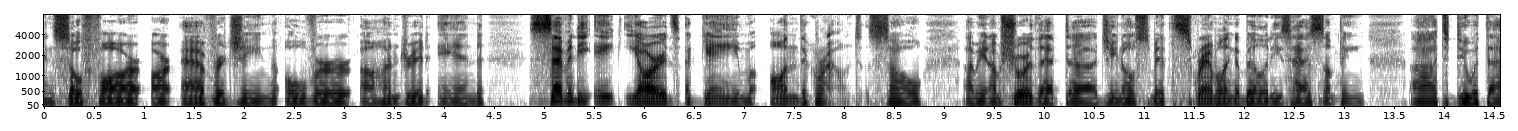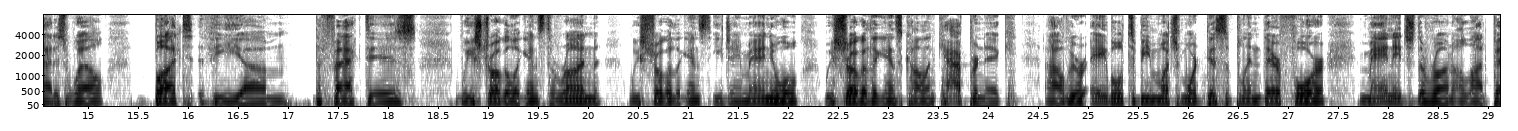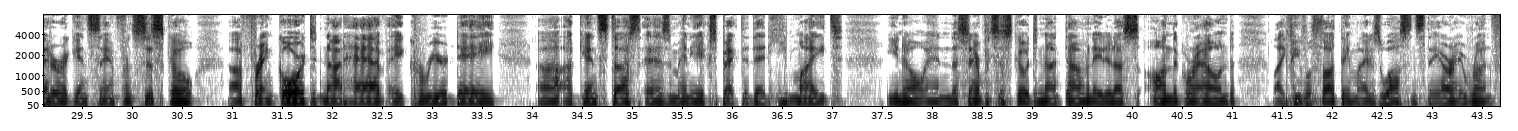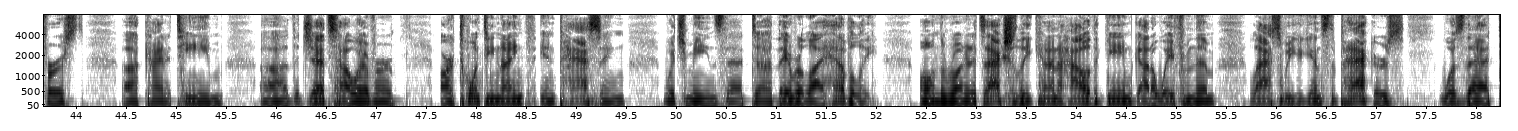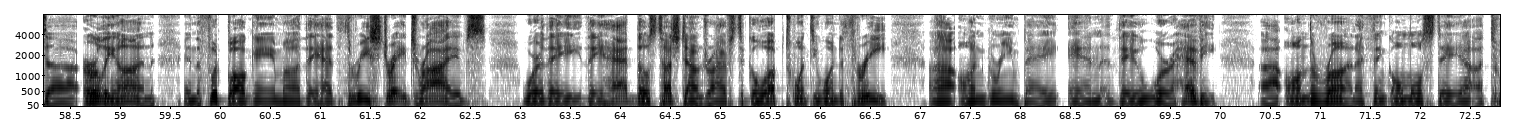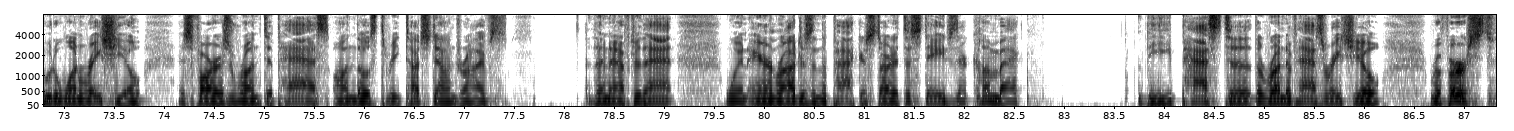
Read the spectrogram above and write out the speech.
and so far are averaging over 178 yards a game on the ground. So, I mean, I'm sure that uh, Geno Smith's scrambling abilities has something uh, to do with that as well. But the um, the fact is, we struggle against the run. We struggled against EJ Manuel. We struggled against Colin Kaepernick. Uh, we were able to be much more disciplined, therefore, manage the run a lot better against San Francisco. Uh, Frank Gore did not have a career day uh, against us as many expected that he might, you know, and San Francisco did not dominate us on the ground like people thought they might as well, since they are a run first uh, kind of team. Uh, the Jets, however, are 29th in passing which means that uh, they rely heavily on the run. And it's actually kind of how the game got away from them last week against the Packers. Was that uh, early on in the football game, uh, they had three straight drives where they they had those touchdown drives to go up twenty-one to three uh, on Green Bay, and they were heavy uh, on the run. I think almost a a two to one ratio as far as run to pass on those three touchdown drives. Then after that, when Aaron Rodgers and the Packers started to stage their comeback, the pass to the run to pass ratio reversed.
